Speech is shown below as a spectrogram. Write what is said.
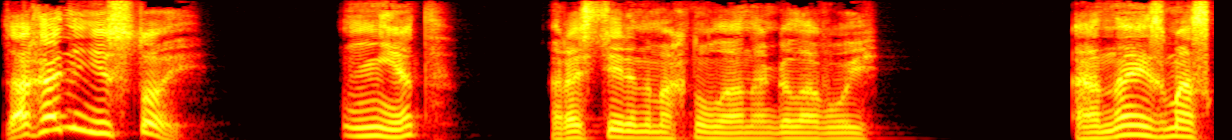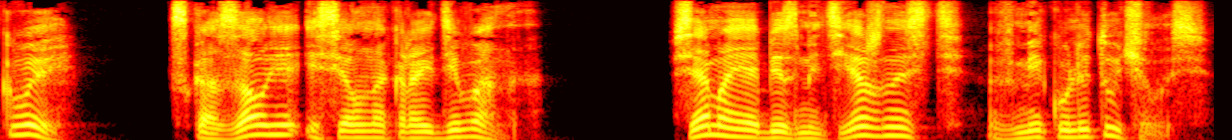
«Заходи, не стой». «Нет», — растерянно махнула она головой. «Она из Москвы», — сказал я и сел на край дивана. Вся моя безмятежность вмиг улетучилась.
